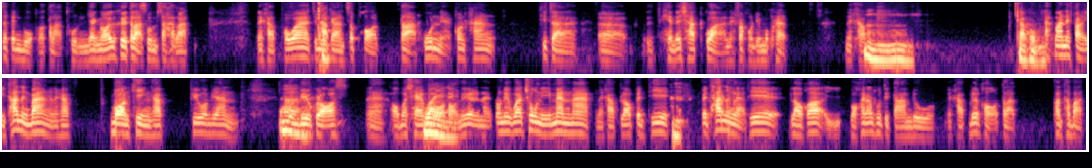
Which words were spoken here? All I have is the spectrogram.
จะเป็นบวกต่อตลาดทุน อย่างน้อยก็คือตลาดทุนสหรัฐนะครับ เพราะว่าจะมีการ support ตลาดหุ้นเนี่ยค่อนข้างที่จะเห็นได้ชัดกว่าในฝั่งของเดโมแครต นะครับครับผมมาในฝั่งอีกท่านหนึ่งบ้างนะครับ Bond King ครับ พี่อ้วนพี่อันคุณบิลกรอสอ่าออกมาแชร์มุมมองต่อเนื่องนะต้องเรียกว่าช่วงนี้แม่นมากนะครับแล้วเป็นที่เป็นท่านหนึ่งแหละที่เราก็บอกให้นักทุนติดตามดูนะครับ เรื่องของตลาดพันธบัตร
